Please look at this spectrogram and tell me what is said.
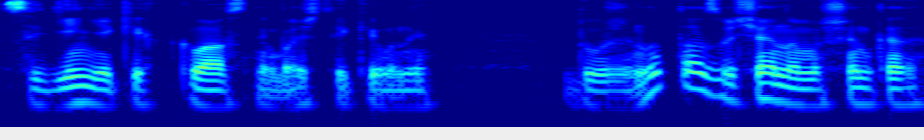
сидінь, яких класний. Бачите, які вони дуже. Ну, та, звичайно, машинка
